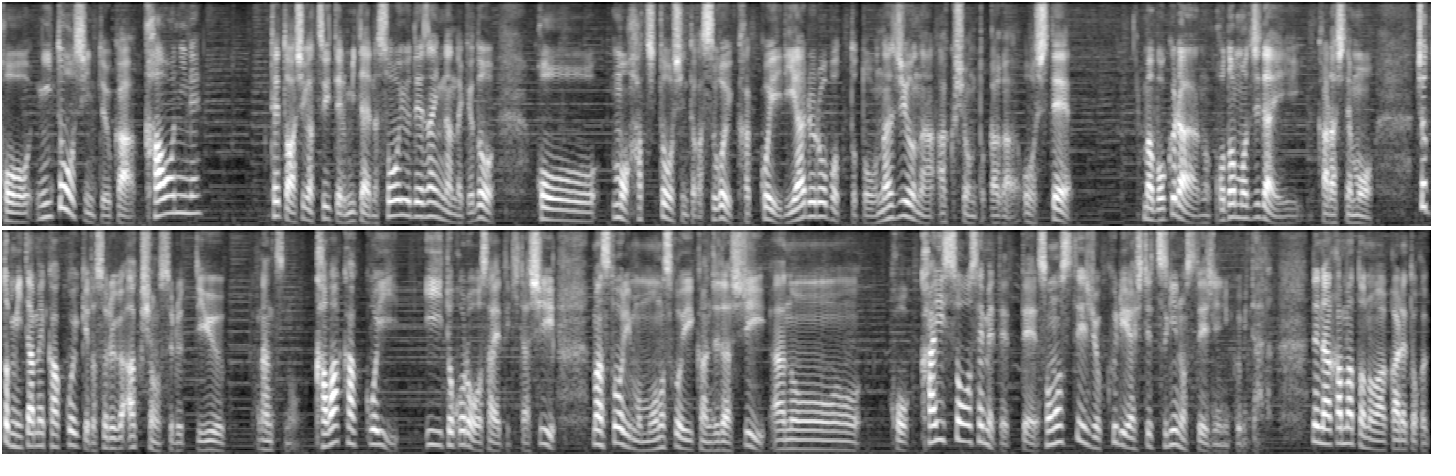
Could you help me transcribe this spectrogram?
こう二頭身というか顔にね手と足がついてるみたいなそういうデザインなんだけどこうもう8頭身とかすごいかっこいいリアルロボットと同じようなアクションとかがをして、まあ、僕らの子供時代からしてもちょっと見た目かっこいいけどそれがアクションするっていうなんつうの皮かっこいいいいところを抑えてきたし、まあ、ストーリーもものすごいいい感じだし、あのー、こう階層を攻めてってそのステージをクリアして次のステージに行くみたいな。で仲間との別れとか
